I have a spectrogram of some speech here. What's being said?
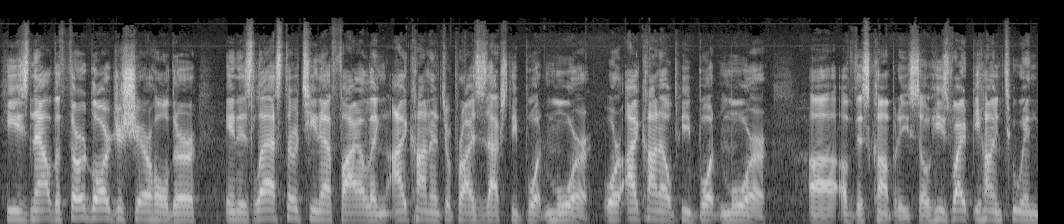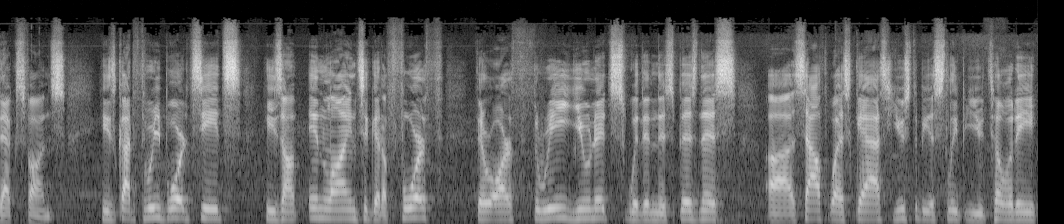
He's now the third largest shareholder. In his last 13F filing, Icahn Enterprises actually bought more, or Icahn LP bought more uh, of this company. So he's right behind two index funds. He's got three board seats. He's on, in line to get a fourth. There are three units within this business. Uh, Southwest Gas used to be a sleepy utility.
